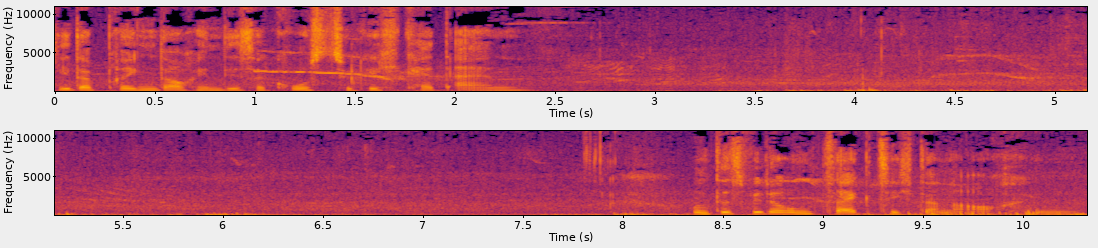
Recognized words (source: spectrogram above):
jeder bringt auch in dieser Großzügigkeit ein. Und das wiederum zeigt sich dann auch in,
